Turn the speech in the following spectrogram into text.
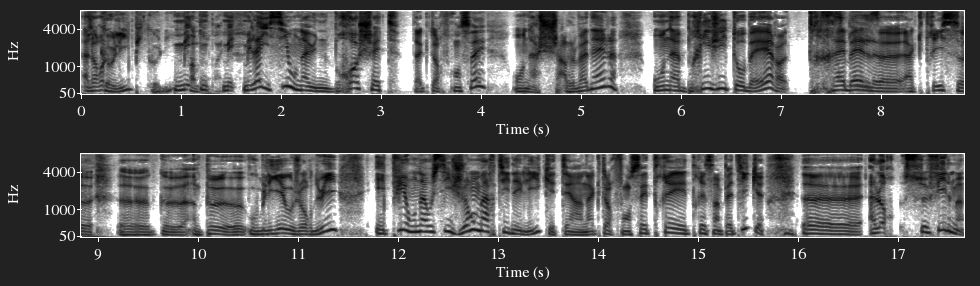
Alors- Piccoli, Piccoli. Mais, Enfin, bon, bref. mais, mais là, ici, on a une brochette d'acteurs français. On a Charles Vanel, on a Brigitte Aubert, très belle euh, actrice euh, euh, que, un peu euh, oubliée aujourd'hui. Et puis, on a aussi Jean Martinelli, qui était un acteur français très, très sympathique. Euh, alors, ce film...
